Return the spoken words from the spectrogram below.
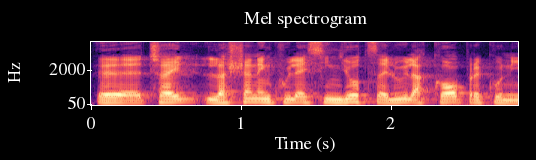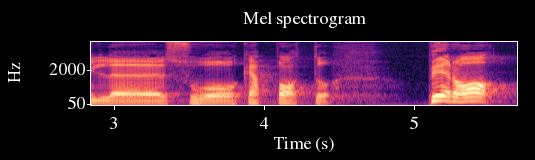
Eh, c'è la scena in cui lei singhiozza e lui la copre con il suo cappotto. Però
